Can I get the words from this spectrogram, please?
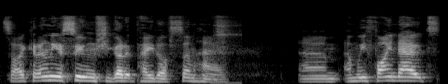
so I can only assume she got it paid off somehow. Um, and we find out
